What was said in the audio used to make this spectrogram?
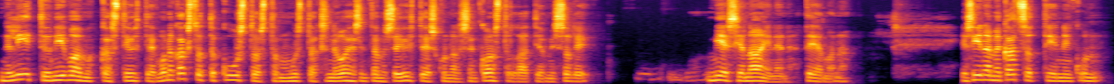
Ne liittyy niin voimakkaasti yhteen. Vuonna 2016 muistaakseni ohjasin tämmöisen yhteiskunnallisen konstellaation, missä oli mies ja nainen teemana. Ja siinä me katsottiin, niin kun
